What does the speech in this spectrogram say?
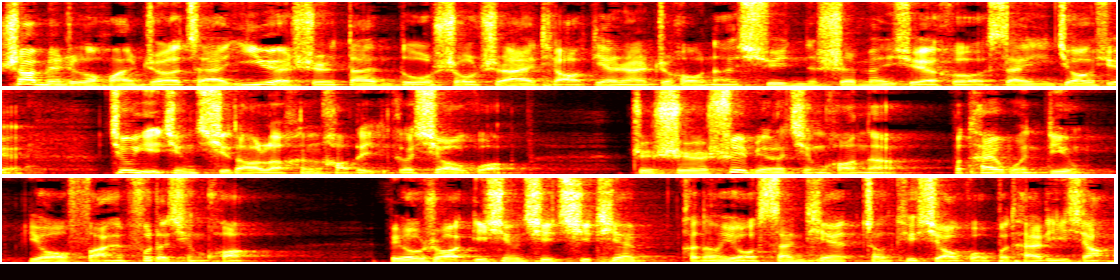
上面这个患者在一月时单独手持艾条点燃之后呢，熏神门穴和三阴交穴，就已经起到了很好的一个效果。只是睡眠的情况呢，不太稳定。有反复的情况，比如说一星期七天，可能有三天整体效果不太理想。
